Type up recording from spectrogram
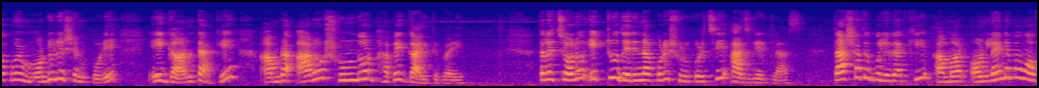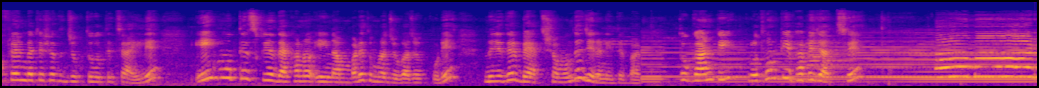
রকমের মডুলেশন করে এই গানটাকে আমরা আরও সুন্দরভাবে গাইতে পারি। তাহলে চলো একটু দেরি না করে শুরু করেছি আজকের ক্লাস। তার সাথে বলে রাখি, আমার অনলাইন এবং অফলাইন ব্যাচের সাথে যুক্ত হতে চাইলে এই মুহূর্তে স্ক্রিনে দেখানো এই নাম্বারে তোমরা যোগাযোগ করে নিজেদের ব্যাচ সম্বন্ধে জেনে নিতে পারো। তো গানটি প্রথমটি এভাবে যাচ্ছে, আমার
